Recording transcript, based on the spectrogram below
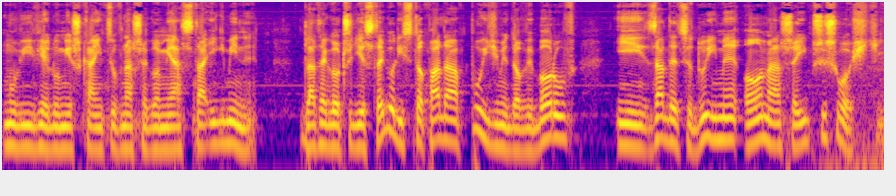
mówi wielu mieszkańców naszego miasta i gminy. Dlatego 30 listopada pójdźmy do wyborów i zadecydujmy o naszej przyszłości.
